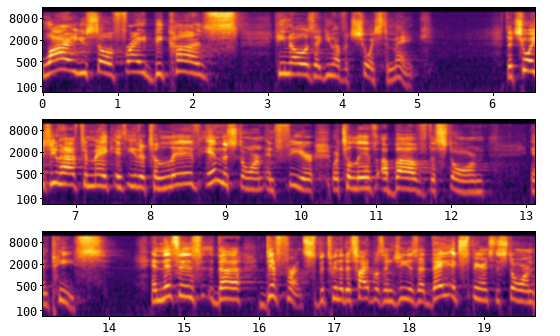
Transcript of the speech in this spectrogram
why are you so afraid? Because he knows that you have a choice to make. The choice you have to make is either to live in the storm in fear or to live above the storm in peace. And this is the difference between the disciples and Jesus that they experienced the storm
